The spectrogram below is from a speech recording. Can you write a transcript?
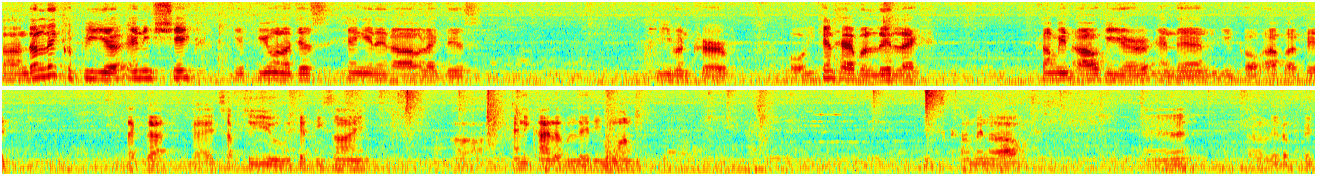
And the lid could be uh, any shape if you want to just hanging it out like this, even curve. Or you can have a lid like coming out here and then you go up a bit like that. Okay, it's up to you. You can design uh, any kind of lid you want. It's coming out and a little bit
